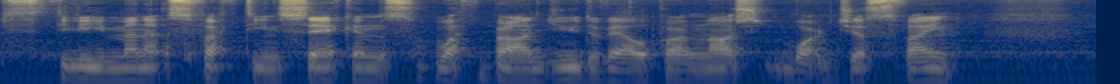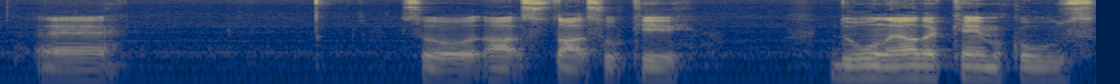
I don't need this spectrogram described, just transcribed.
3 minutes 15 seconds with brand new developer and that's worked just fine. Uh, so that's that's okay. The only other chemicals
